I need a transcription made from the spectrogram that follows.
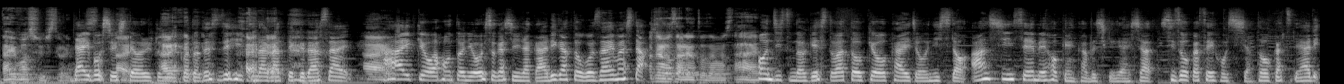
大募集しております。大募集しておるということです。ぜひつながってください。はい。今日は本当にお忙しい中ありがとうございました。こちらこそありがとうございました。はい。本日のゲストは東京海上日動安心生命保険株式会社静岡製法支社統括であり、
